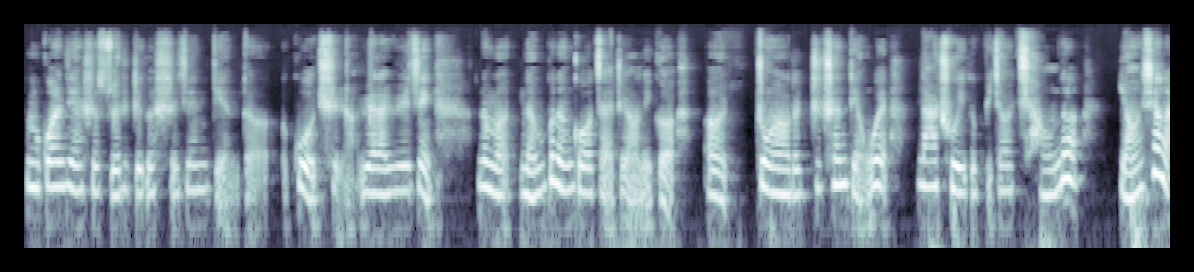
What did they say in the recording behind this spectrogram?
那么关键是随着这个时间点的过去啊，越来越近，那么能不能够在这样的一个呃重要的支撑点位拉出一个比较强的？阳线来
